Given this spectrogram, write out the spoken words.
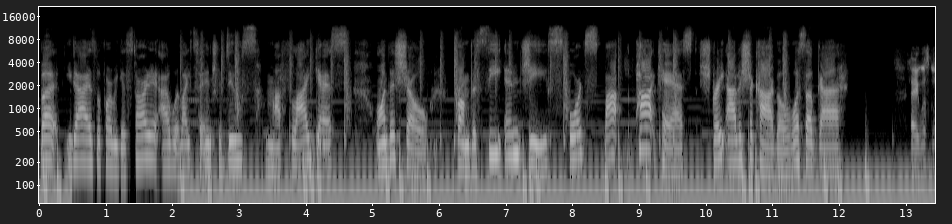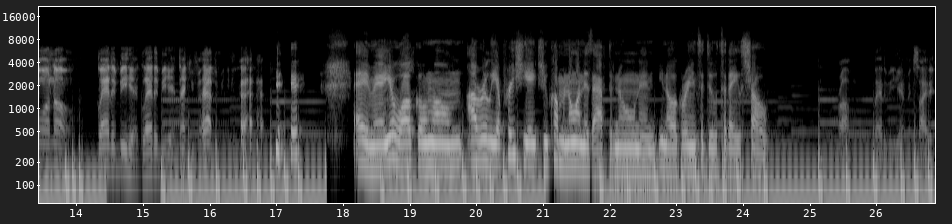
But you guys, before we get started, I would like to introduce my fly guest on the show from the CNG Sports Spot podcast, straight out of Chicago. What's up, guy? Hey, what's going on? Glad to be here. Glad to be here. Thank you for having me. hey man, you're welcome. Um, I really appreciate you coming on this afternoon and you know agreeing to do today's show. Excited.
